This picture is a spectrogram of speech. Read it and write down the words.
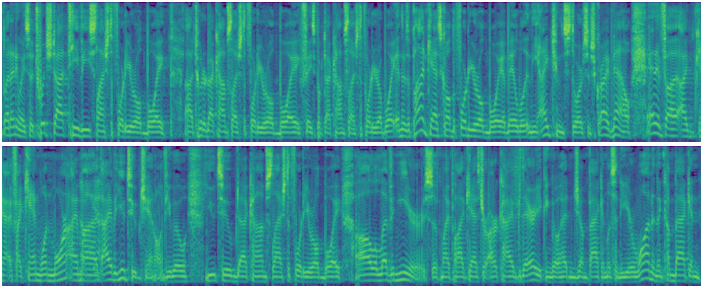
But anyway, so Twitch.tv slash the 40 year old boy, uh, Twitter.com slash the 40 year old boy, Facebook.com slash the 40 year old boy, and there's a podcast called the 40 year old boy available in the iTunes store. Subscribe now, and if uh, I can, if I can one more, I'm uh, yeah. I have a YouTube channel. If you go youtube.com slash the 40 year old boy, all 11 years of my podcast are archived there. You can go ahead and jump back and listen to year one and then come back and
